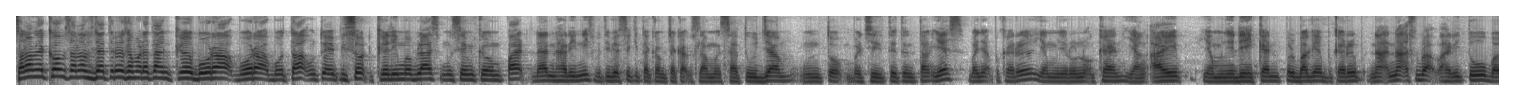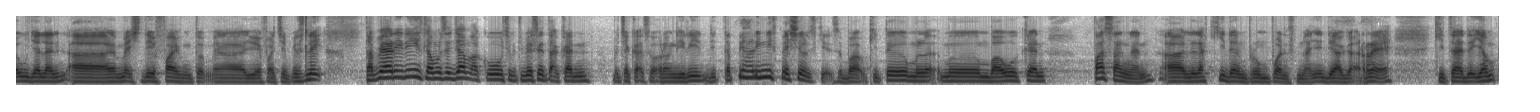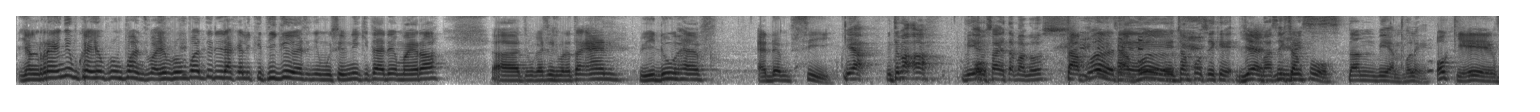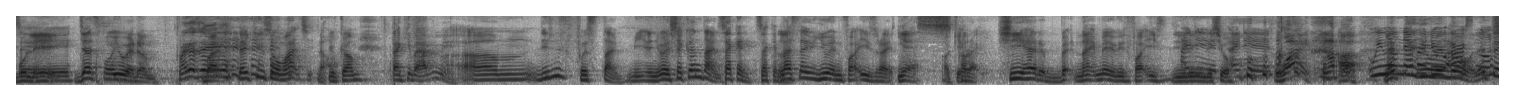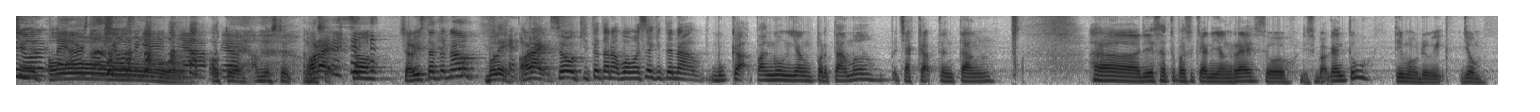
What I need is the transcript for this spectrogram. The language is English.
Assalamualaikum, salam sejahtera. Selamat datang ke Borak Borak Botak untuk episod ke-15 musim keempat. Dan hari ini seperti biasa kita akan bercakap selama satu jam untuk bercerita tentang, yes, banyak perkara yang menyeronokkan, yang aib, yang menyedihkan, pelbagai perkara. Nak-nak sebab hari itu baru jalan uh, match day 5 untuk uh, UEFA Champions League. Tapi hari ini selama sejam aku seperti biasa tak akan bercakap seorang diri. Tapi hari ini special sikit sebab kita membawakan pasangan uh, lelaki dan perempuan sebenarnya dia agak rare. Kita ada yang yang rare-nya bukan yang perempuan sebab yang perempuan tu dia dah kali ketiga rasanya musim ni kita ada Maira. Uh, terima kasih sebab datang and we do have Adam C. Ya, minta maaf VM oh. saya tak bagus. Tak apa, tak apa. Campur sikit. Yes, Bahasa Inggeris campur. dan VM, boleh? Okay, boleh. Just for you, Adam. Terima kasih. But thank you so much. no. You come. Thank you for having me. Um, this is first time, me and you. Uh, second time? Second, second. Last time you and Faiz, right? Yes, okay. correct. She had a nightmare with Faiz during did, the show. I did. Why? Kenapa? Uh, we will never do Arsenal show, oh. like Arsenal shows again. Yeah. Okay, yeah. understood. understood. Alright, so shall we start it now? Boleh. Alright, so kita tak nak buang masa, kita nak buka panggung yang pertama, bercakap tentang Ha, dia satu pasukan yang rare. So, disebabkan tu, Team of the Week. Jom.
